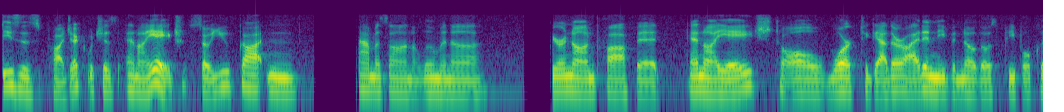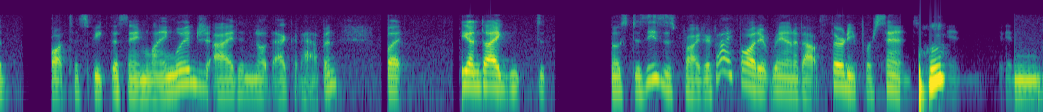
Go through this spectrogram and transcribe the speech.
Diseases Project, which is NIH. So you've gotten Amazon, Illumina, your nonprofit, NIH to all work together. I didn't even know those people could thought to speak the same language. I didn't know that could happen. But the Undiagnosed most diseases project, I thought it ran about 30% mm-hmm. in, in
